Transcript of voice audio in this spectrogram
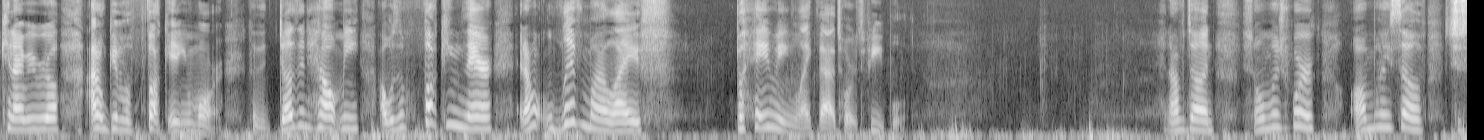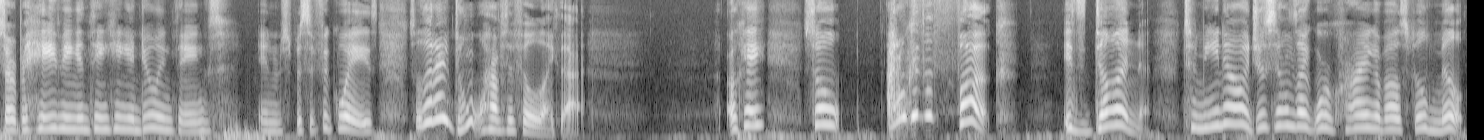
Can I be real? I don't give a fuck anymore because it doesn't help me. I wasn't fucking there, and I don't live my life behaving like that towards people. And I've done so much work on myself to start behaving and thinking and doing things in specific ways so that I don't have to feel like that. Okay? So I don't give a fuck. It's done. To me now, it just sounds like we're crying about spilled milk,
